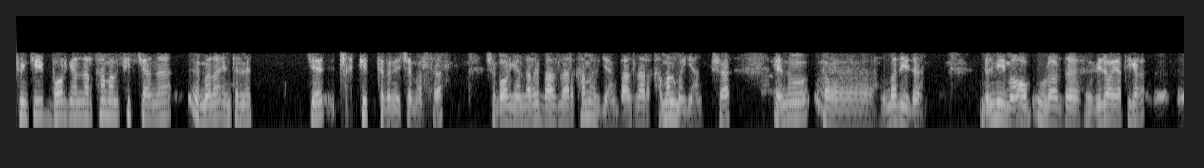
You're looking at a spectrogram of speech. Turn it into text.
Chunki borganlar qamalib ketgani e, mana internet chiqib ketdi bir necha marta? O'sha borganlari ba'zilari qamalgan ba'zilari qamalmagan. O'sha endi u e, nima deydi? Bilmayman ularni viloyatiga e,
